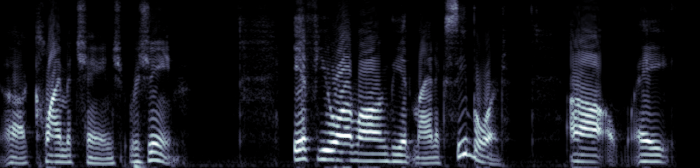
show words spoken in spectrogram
uh, climate change regime. If you are along the Atlantic seaboard, uh, a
